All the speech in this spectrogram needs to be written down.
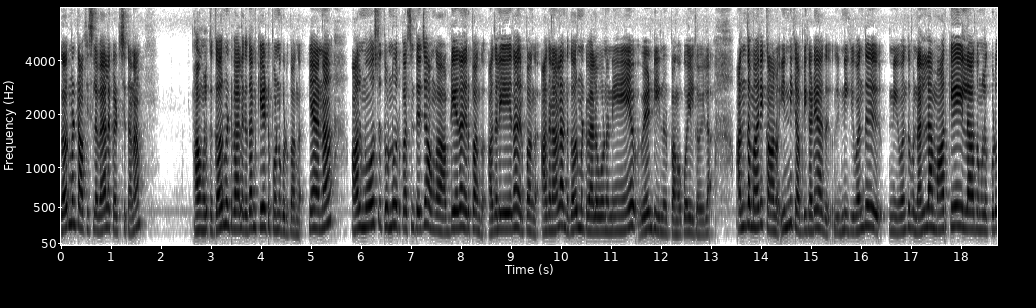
கவர்மெண்ட் ஆஃபீஸில் வேலை கிடச்சிதானா அவங்களுக்கு கவர்மெண்ட் வேலைக்கு தான் கேட்டு பொண்ணு கொடுப்பாங்க. ஏன்னா ஆல்மோஸ்ட் தொண்ணூறு பர்சன்டேஜ் அவங்க அப்படியே தான் இருப்பாங்க. அதிலேயே தான் இருப்பாங்க. அதனால் அந்த கவர்மெண்ட் வேலை ஒன்றுனே வேண்டின்னு இருப்பாங்க கோயில் கோயிலாக அந்த மாதிரி காலம். இன்றைக்கி அப்படி கிடையாது. இன்றைக்கி வந்து நீ வந்து நல்ல மார்க்கே இல்லாதவங்களுக்கு கூட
